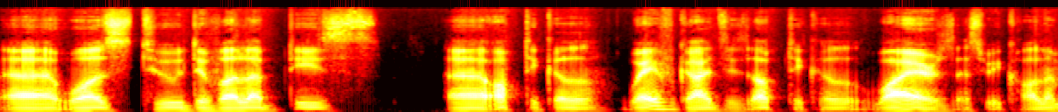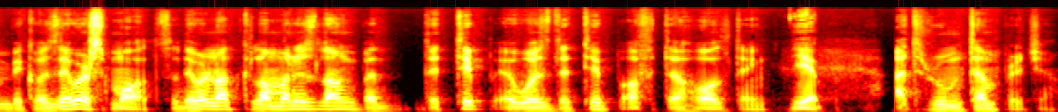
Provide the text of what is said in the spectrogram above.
uh, was to develop these uh, optical waveguides, these optical wires, as we call them, because they were small. So they were not kilometers long, but the tip it was the tip of the whole thing Yep. at room temperature.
